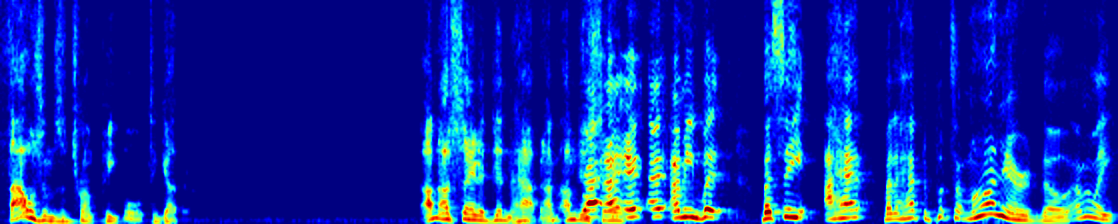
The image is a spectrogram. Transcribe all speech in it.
thousands of Trump people together. I'm not saying it didn't happen. I'm, I'm just Right, saying. I, I, I mean, but but see, I have, but I have to put something on there though. I'm like,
